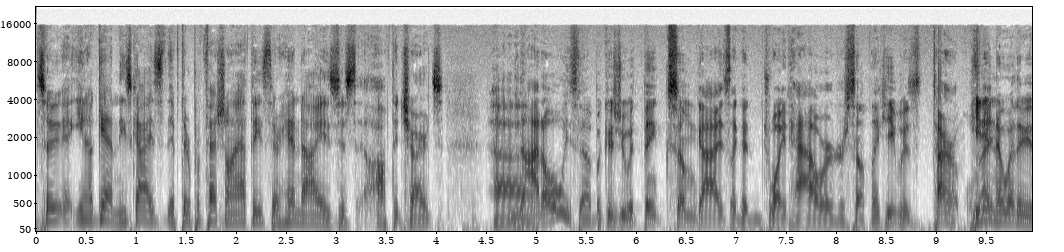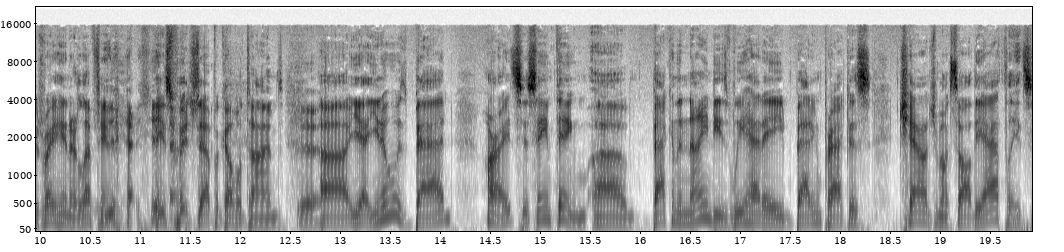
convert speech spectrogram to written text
So you know, again, these guys, if they're professional athletes, their hand-eye is just off the charts. Uh, Not always though, because you would think some guys like a Dwight Howard or something. Like he was terrible. He right? didn't know whether he was right-handed or left-handed. Yeah, yeah. He switched up a couple times. Yeah. Uh, yeah. You know who was bad? All right. So same thing. Uh, back in the '90s, we had a batting practice challenge amongst all the athletes.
